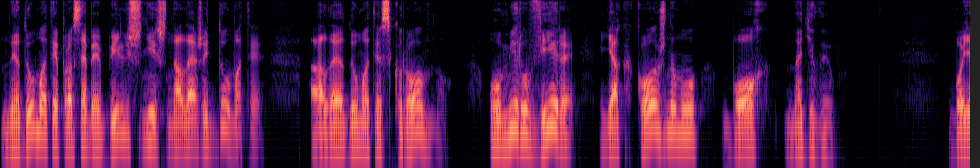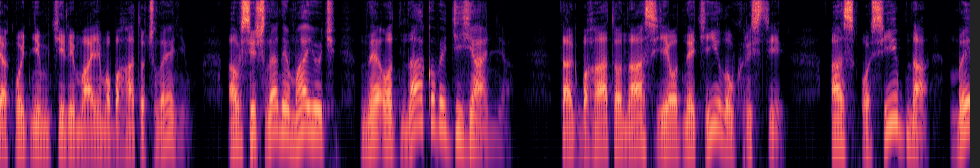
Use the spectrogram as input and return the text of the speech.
не думати про себе більш, ніж належить думати, але думати скромно, у міру віри, як кожному Бог наділив. Бо як в однім тілі маємо багато членів, а всі члени мають неоднакове діяння, так багато нас є одне тіло в Христі, а з осібна ми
